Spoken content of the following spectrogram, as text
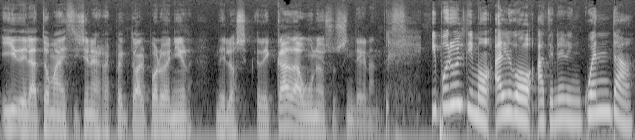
y de la toma de decisiones respecto al porvenir de, los, de cada uno de sus integrantes. Y por último, algo a tener en cuenta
